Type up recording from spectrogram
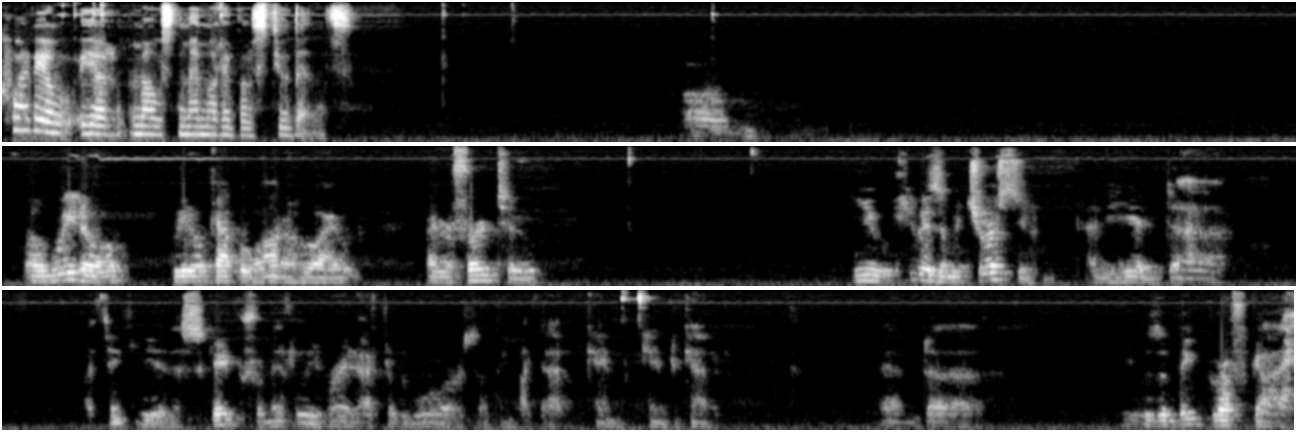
Who are your, your most memorable students? Um, well, Guido, Guido Capuano, who I, I referred to, he, he was a mature student, and he had, uh, I think he had escaped from Italy right after the war or something like that, and came, came to Canada. And uh, he was a big, gruff guy,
